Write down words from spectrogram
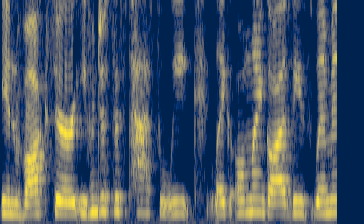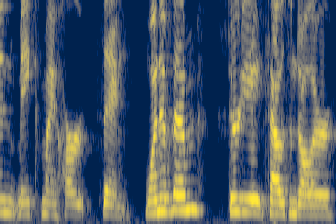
In Voxer, even just this past week, like, oh my God, these women make my heart sing. One of them, $38,000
